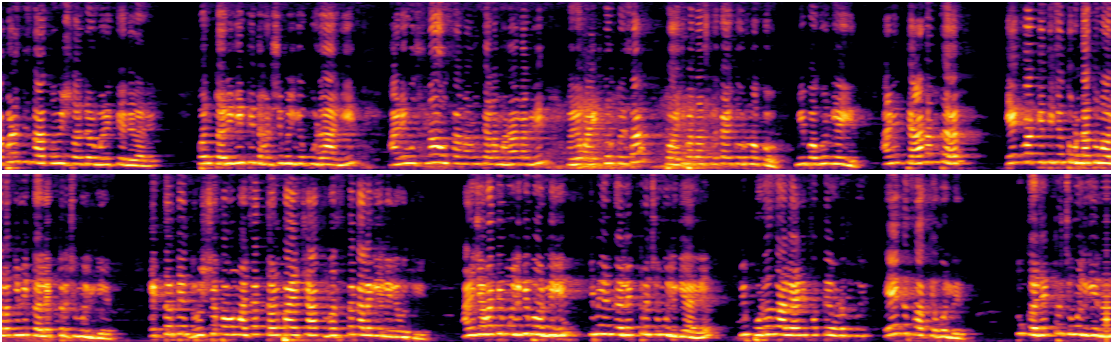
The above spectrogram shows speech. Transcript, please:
आपणच तिचा आत्मविश्वास डळमळीत केलेला आहे. पण तरीही ती धाडशी मुलगी पुढे आली आणि उसना उसान आणून त्याला म्हणायला लागली "तो वाईट करतोय सा. तू अजिबात असलं काय करू नको. मी बघून घेईन. आणि त्यानंतर एक वाक्य तिच्या तोंडातून आलं की मी कलेक्टरची मुलगी आहे. एकतर ते दृश्य पाहून माझ्या तळपायच्या आत मस्तकाला गेलेली होती. आणि जेव्हा ती मुलगी बोलली की मी कलेक्टरची मुलगी आहे मी पुढे झाले आणि फक्त एवढंच एकच वाक्य बोलले. तू कलेक्टरची मुलगी ना?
